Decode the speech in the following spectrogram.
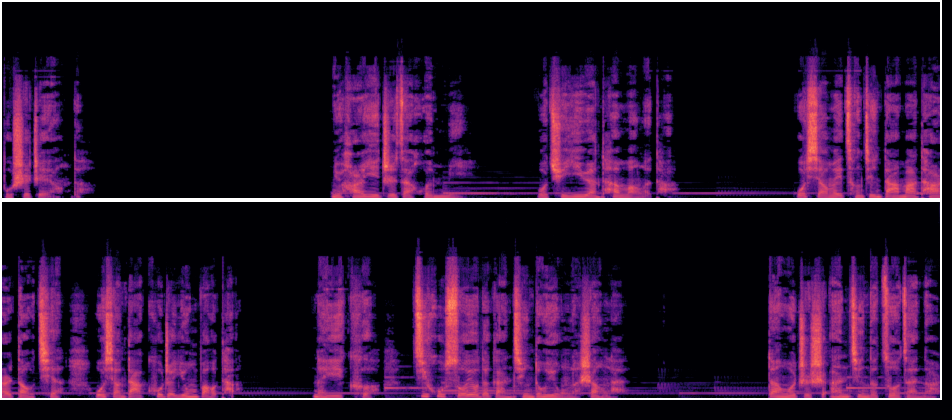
不是这样的。女孩一直在昏迷，我去医院探望了她。我想为曾经大骂她而道歉，我想大哭着拥抱她。那一刻。几乎所有的感情都涌了上来，但我只是安静的坐在那儿，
